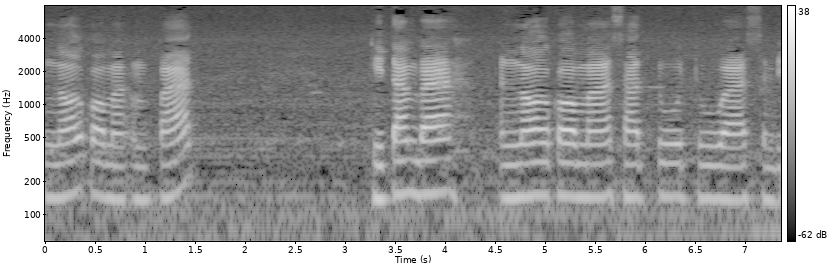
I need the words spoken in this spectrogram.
0,4 ditambah 0,1296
